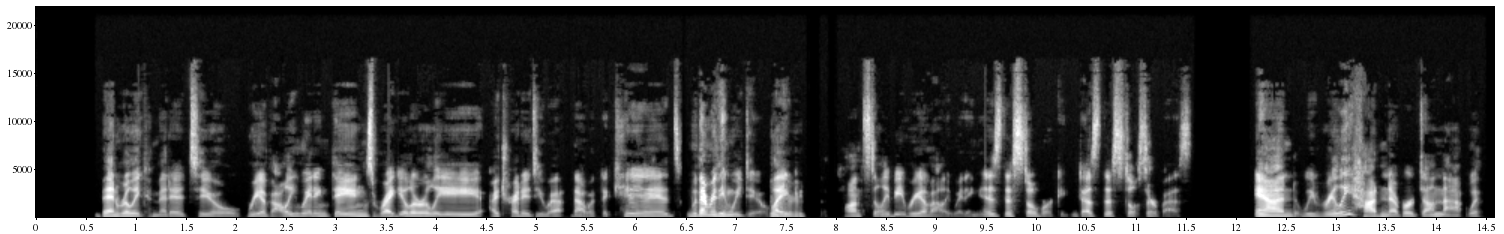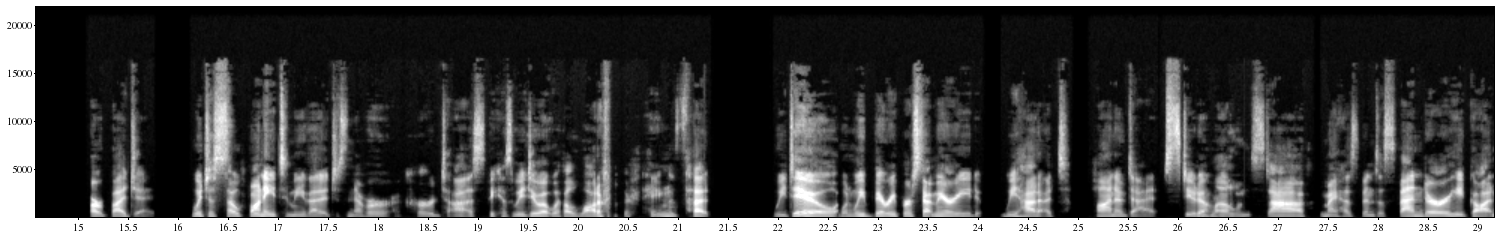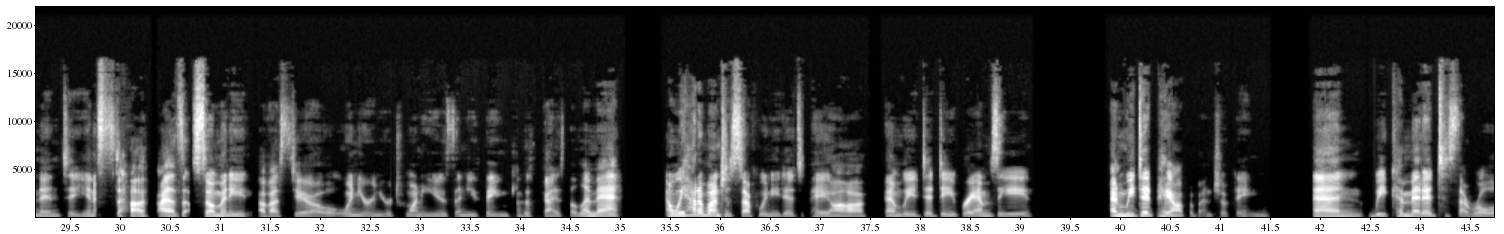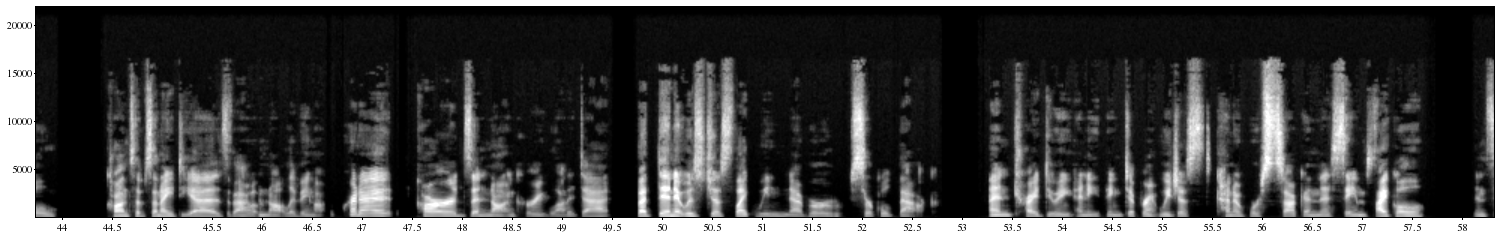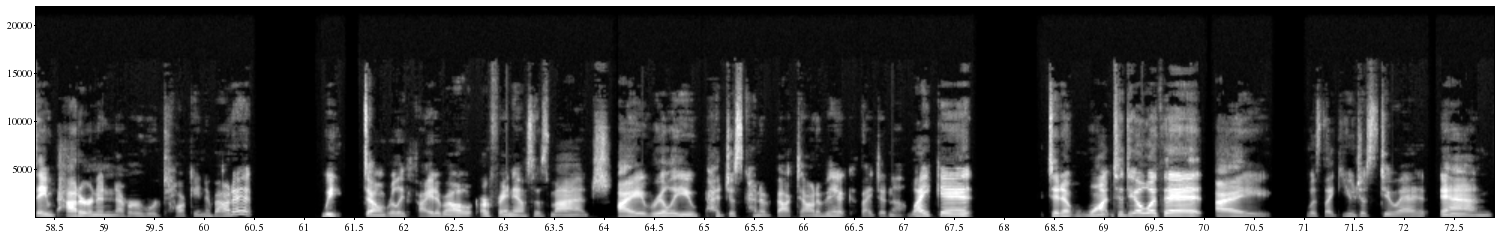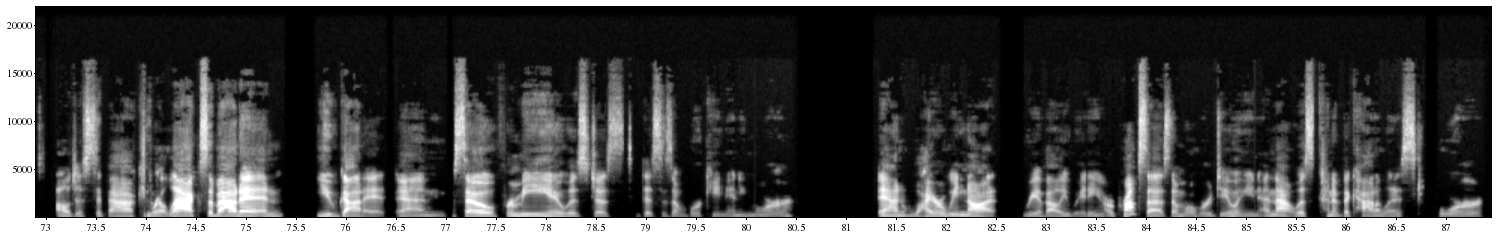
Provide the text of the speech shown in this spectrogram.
been really committed to reevaluating things regularly. I try to do that with the kids, with everything we do, like mm-hmm. constantly be reevaluating. Is this still working? Does this still serve us? And we really had never done that with our budget, which is so funny to me that it just never occurred to us because we do it with a lot of other things that we do. When we very first got married, we had a ton of debt, student mm-hmm. loan stuff. My husband's a spender. He'd gotten into, you know, stuff as so many of us do when you're in your 20s and you think the sky's the limit. And we had a bunch of stuff we needed to pay off. And we did Dave Ramsey and we did pay off a bunch of things. And we committed to several concepts and ideas about not living off of credit cards and not incurring a lot of debt. But then it was just like we never circled back and tried doing anything different. We just kind of were stuck in this same cycle and same pattern and never were talking about it. We don't really fight about our finances much. I really had just kind of backed out of it because I did not like it, didn't want to deal with it. I was like, you just do it and I'll just sit back and relax about it and you've got it. And so for me, it was just, this isn't working anymore. And why are we not reevaluating our process and what we're doing. And that was kind of the catalyst for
